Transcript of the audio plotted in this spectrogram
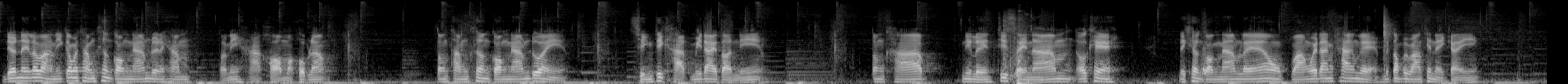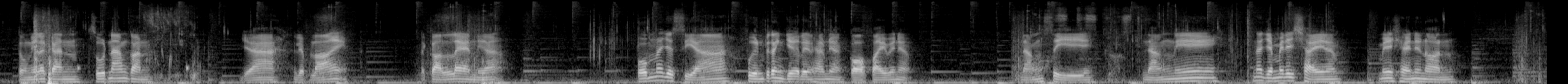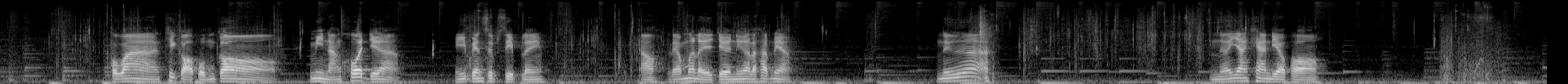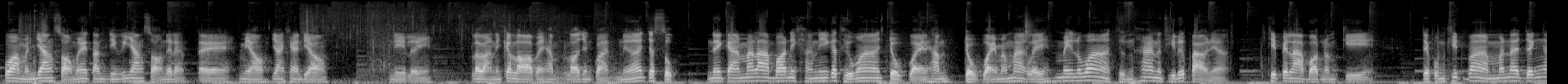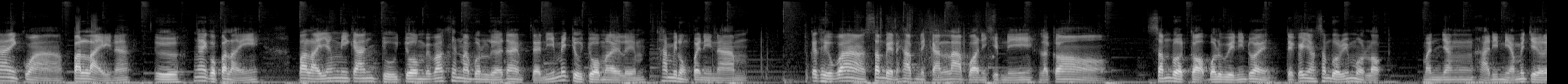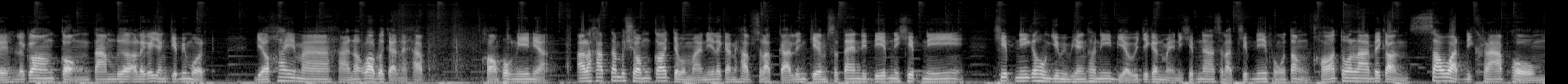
เดี๋ยวในระหว่างนี้ก็มาทำเครื่องกรองน้ำด้วยนะครับ ตอนนี้หาของมาครบแล้ว ต้องทำเครื่องกรองน้ำด้วย สิ่งที่ขาดไม่ได้ตอนนี้ ต้องครับนี่เลยที่ใส่น้ำโอเคได้เครื่องกรองน้ำแล้ว วางไว้ด้านข้างเลย ไม่ต้องไปวางที่ไหนไกล ตรงนี้แล้วกันซูดน้ำก่อนอย่าเรียบร้อย แล้วก็แล่เนื้อ ผมน่าจะเสียฟืนไปตั้งเยอะเลยครับเนี่ยก่อไฟไว้เนี่ย หนังสี หนังนี้น่าจะไม่ได้ใช้นะ ไม่ได้ใช้แน่นอน เพราะว่าที่เกาะผมก็มีหนังโคตรเยอะมีเป็นสิบสิบเลย เอาแล้วเมื่อไหร่จะเจอเนื้อแล้วครับเนี่ย เนื้อ เนื้อย่างแค่เดียวพอ เพราะว่ามันย่างสองไม่ได้ตามจริงก็ย่างสองได้แหละแต่ไม่เอาย่างแค่เดียวนี่เลย ระหว่างนี้ก็รอไปครับรอจนกว่าเนื้อจะสุกในการมาล่าบอสในครั้งนี้ก็ถือว่าจบไวนะครับจบไวมากๆเลย ไม่รู้ว่าถึง 5 นาทีหรือเปล่าเนี่ยที่ไปล่าบอสน้ำกี้แต่ผมคิดว่ามันน่าจะง่ายกว่าปลาไหลนะเออง่ายกว่าปลาไหลปลาไหลยังมีการจู่โจมไปว่าขึ้นมาบนเรือได้ แต่นี้ไม่จู่โจมอะไรเลย ถ้าไม่ลงไปในน้ำก็ถือว่าสำเร็จนะครับในการล่าบอสในคลิปนี้ แล้วก็สำรวจเกาะบริเวณนี้ด้วย แต่ก็ยังสำรวจไม่หมดหรอก มันยังหาดินเหนียวไม่เจอเลย แล้วก็กล่องตามเรืออะไรก็ยังเก็บไม่หมด เดี๋ยวค่อยมาหานอกรอบแล้วกันนะครับ ของพวกนี้เนี่ย เอาละครับท่านผู้ชมก็จะประมาณนี้แล้วกันครับสำหรับการเล่นเกม Stand Deep ในคลิปนี้ คลิปนี้ก็คงจะมีเพียงเท่านี้ เดี๋ยวไว้เจอกันใหม่ในคลิปหน้าสำหรับคลิปนี้ผมก็ต้องขอตัวลาไปก่อน สวัสดีครับผม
